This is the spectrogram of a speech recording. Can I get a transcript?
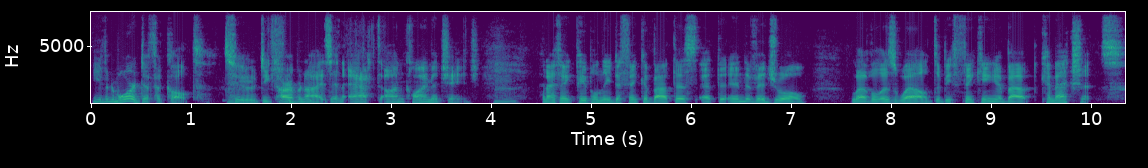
even more difficult to mm. decarbonize and act on climate change. Mm. And I think people need to think about this at the individual level as well, to be thinking about connections.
